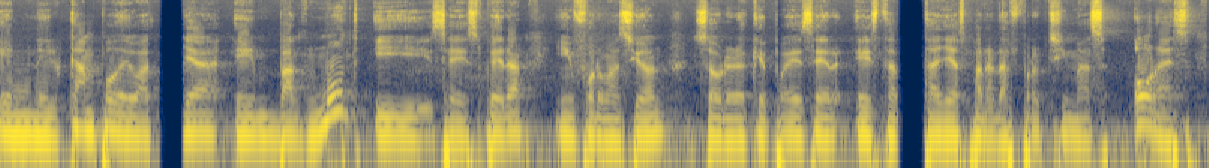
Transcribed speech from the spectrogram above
en el campo de batalla en Bakhmut y se espera información sobre lo que puede ser estas batallas para las próximas horas.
